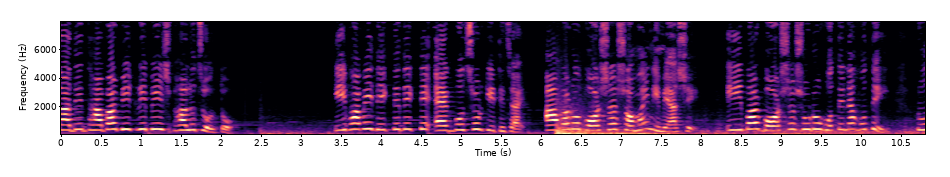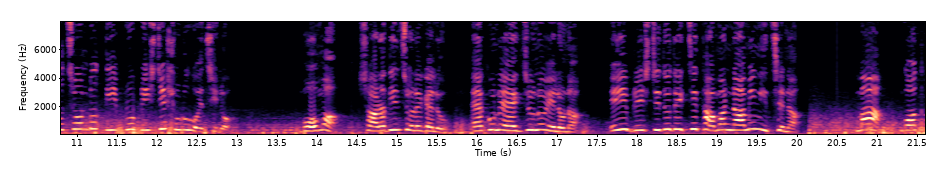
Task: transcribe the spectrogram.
তাদের ধাবার বিক্রি বেশ ভালো চলতো। এভাবেই দেখতে দেখতে এক বছর কেটে যায়। আবারও বর্ষার সময় নেমে আসে। এইবার বর্ষা শুরু হতে না হতেই প্রচণ্ড তীব্র বৃষ্টি শুরু হয়েছিল। বৌমা, সারাদিন চলে গেল। এখনও একজনও এলো না। এই বৃষ্টি তো দেখছি থামার নামই নিচ্ছে না। মা, গত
